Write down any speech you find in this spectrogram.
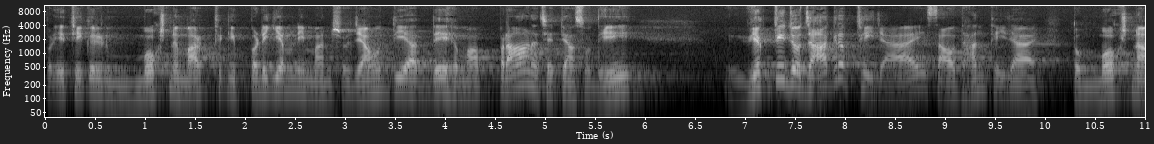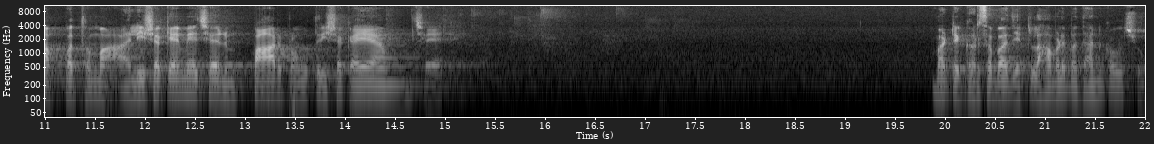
પણ એથી કરીને મોક્ષને માર્ગ થકી પડી ગયા એમ નહીં માનશો. જ્યાં સુધી આ દેહમાં પ્રાણ છે, ત્યાં સુધી વ્યક્તિ જો જાગૃત થઈ જાય, સાવધાન થઈ જાય, તો મોક્ષના પથમાં હાલી શકે એમ છે અને પાર પણ ઉતરી શકાય એમ છે. માટે ઘર સભા જેટલા સાંભળે બધાને કહું છું,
